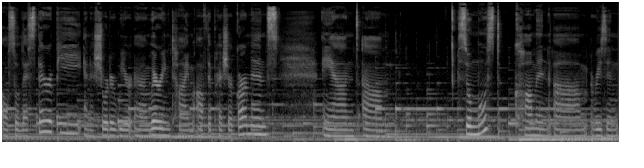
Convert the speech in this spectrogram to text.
also less therapy and a shorter wear, uh, wearing time of the pressure garments. And um, so most common um, reason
